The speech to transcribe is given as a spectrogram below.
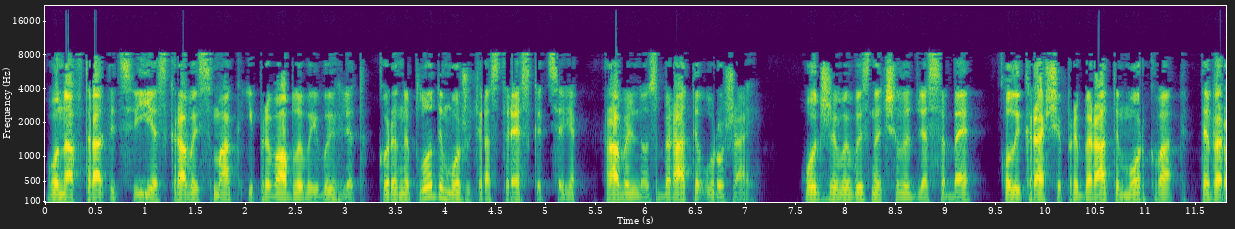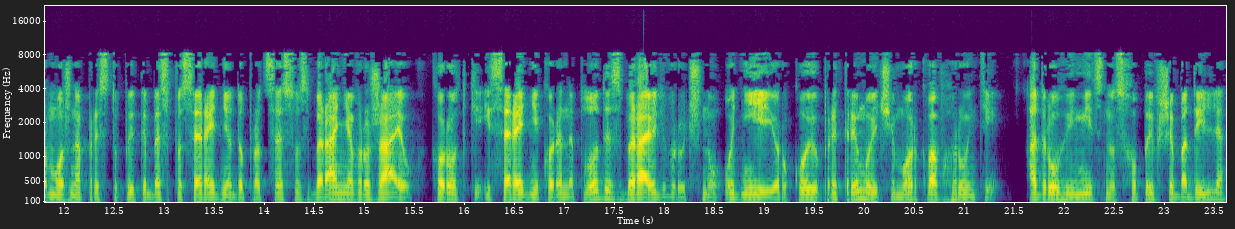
Вона втратить свій яскравий смак і привабливий вигляд. Коренеплоди можуть розтрескатися, як правильно збирати урожай. Отже, ви визначили для себе, коли краще прибирати морква, тепер можна приступити безпосередньо до процесу збирання врожаю. Короткі і середні коренеплоди збирають вручну, однією рукою притримуючи морква в ґрунті, а другий, міцно схопивши бадилля,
